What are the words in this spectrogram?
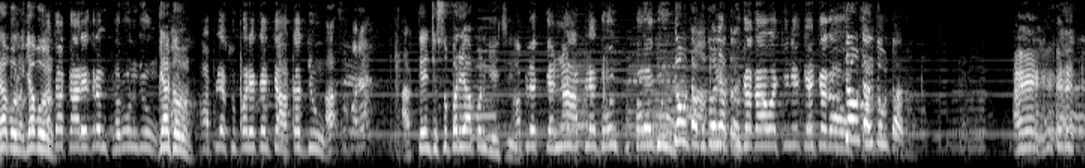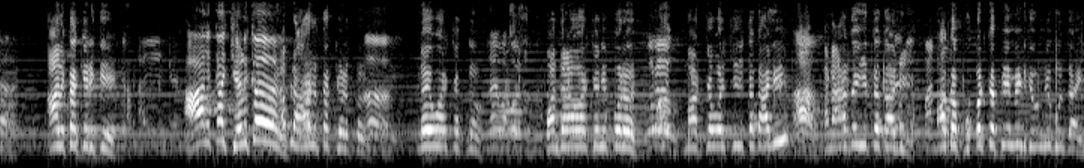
घ्या बोलून घ्या बोलून. आता कार्यक्रम ठरवून घेऊ. घ्या ठरून आपल्या सुपाऱ्या त्यांच्या हातात देऊ. आ, अरे त्यांची सुपारी आपण घ्यायची. आपल्या त्यांना आपल्या दोन सुपाऱ्या देऊ. देऊन टाकू दोन यात्रा. तुझ्या गावाची नाही त्याच्या देऊन टाक देऊन टाक. आलका किडके आल का खेडकर. आपला आलका खेळकर लय वर्षात पंधरा वर्षांनी परत. मागच्या वर्षी इथं आली आणि आज इथं आली. आता फुकटचं पेमेंट घेऊन निघून जाईल.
